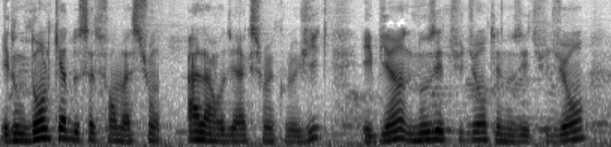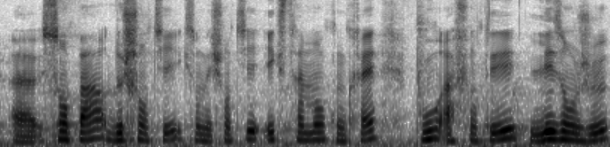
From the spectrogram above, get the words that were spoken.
Et donc dans le cadre de cette formation à la redirection écologique, eh bien, nos étudiantes et nos étudiants euh, s'emparent de chantiers qui sont des chantiers extrêmement concrets pour affronter les enjeux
